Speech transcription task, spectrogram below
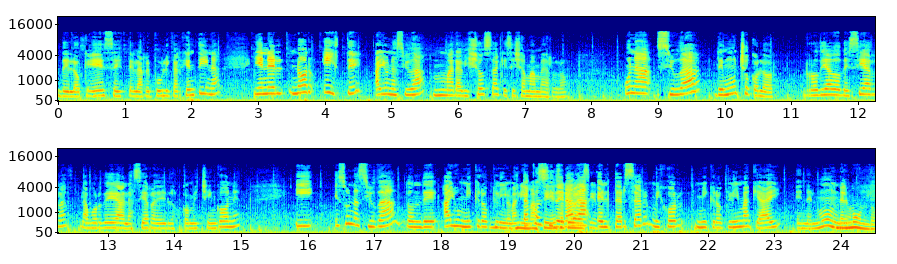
de lo que es este, la República Argentina. Y en el noreste hay una ciudad maravillosa que se llama Merlo. Una ciudad de mucho color, rodeado de sierras, la bordea la Sierra de los Comechingones. Y es una ciudad donde hay un microclima. Microclima, Está considerada el tercer mejor microclima que hay en el mundo. En el mundo.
